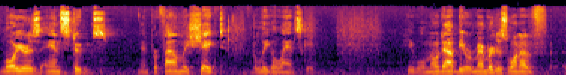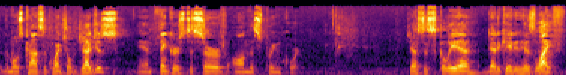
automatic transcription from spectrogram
lawyers, and students and profoundly shaped the legal landscape. He will no doubt be remembered as one of the most consequential judges and thinkers to serve on the Supreme Court. Justice Scalia dedicated his life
